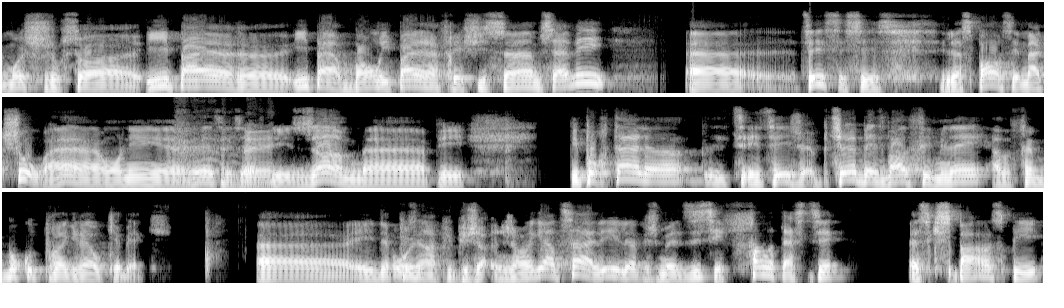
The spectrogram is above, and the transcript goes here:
moi, je trouve ça hyper, hyper bon, hyper rafraîchissant. Vous savez, tu sais, le sport, c'est macho. Hein? On est, des hommes. puis et pourtant, là, tu sais, le baseball féminin a fait beaucoup de progrès au Québec. Euh, et de plus en plus. Puis je, regarde ça aller, là, puis je me dis, c'est fantastique euh, ce qui se passe. Puis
